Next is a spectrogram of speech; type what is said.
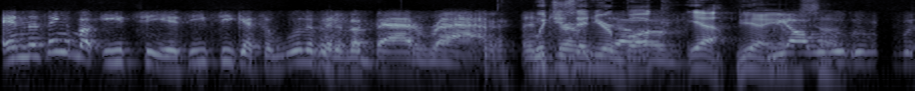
And the thing about ET is ET gets a little bit of a bad rap, Which is in your book, yeah. Yeah, we yeah. all so- we, we,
